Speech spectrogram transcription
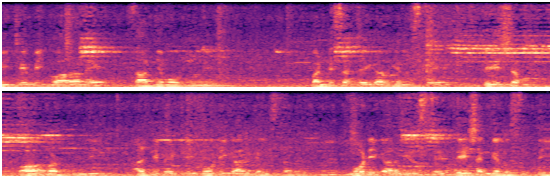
బీజేపీ ద్వారానే సాధ్యమవుతుంది. బండి సంజయ్ గారు గెలిస్తే దేశం బాగుపడుతుంది. అల్టిమేట్లీ మోడీ గారు గెలుస్తారు. మోడీ గారు గెలిస్తే దేశం గెలుస్తుంది.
